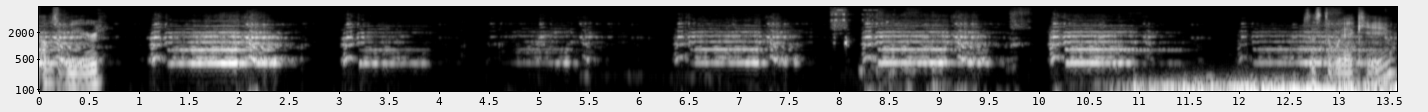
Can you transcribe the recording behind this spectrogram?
That was weird. Is this the way I came?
